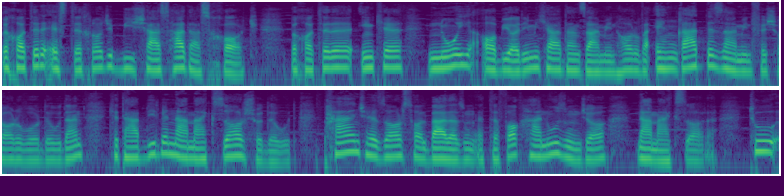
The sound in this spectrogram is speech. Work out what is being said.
به خاطر استخراج بیش از حد از خاک به خاطر اینکه نوعی آبیاری می‌کردن زمین ها رو و انقدر به زمین فشار آورده بودن که تبدیل به نمکزار شده بود. پنج هزار سال بعد از اون اتفاق هنوز اونجا نمکزاره. تو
